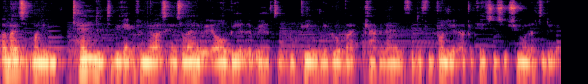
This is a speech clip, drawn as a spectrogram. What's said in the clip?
amounts of money we tended to be getting from the Arts Council anyway, albeit that we have to repeatedly go back cap in hand for different project applications, which we won't have to do now.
